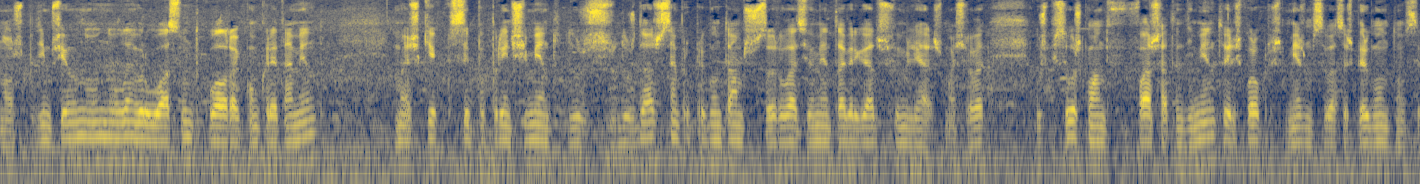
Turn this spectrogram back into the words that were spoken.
nós pedimos, eu não, não lembro o assunto qual era concretamente, mas que é que sempre preenchimento dos, dos dados sempre perguntamos relativamente a agregados familiares, mas as pessoas quando fazem atendimento, eles próprios, mesmo se vocês perguntam se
